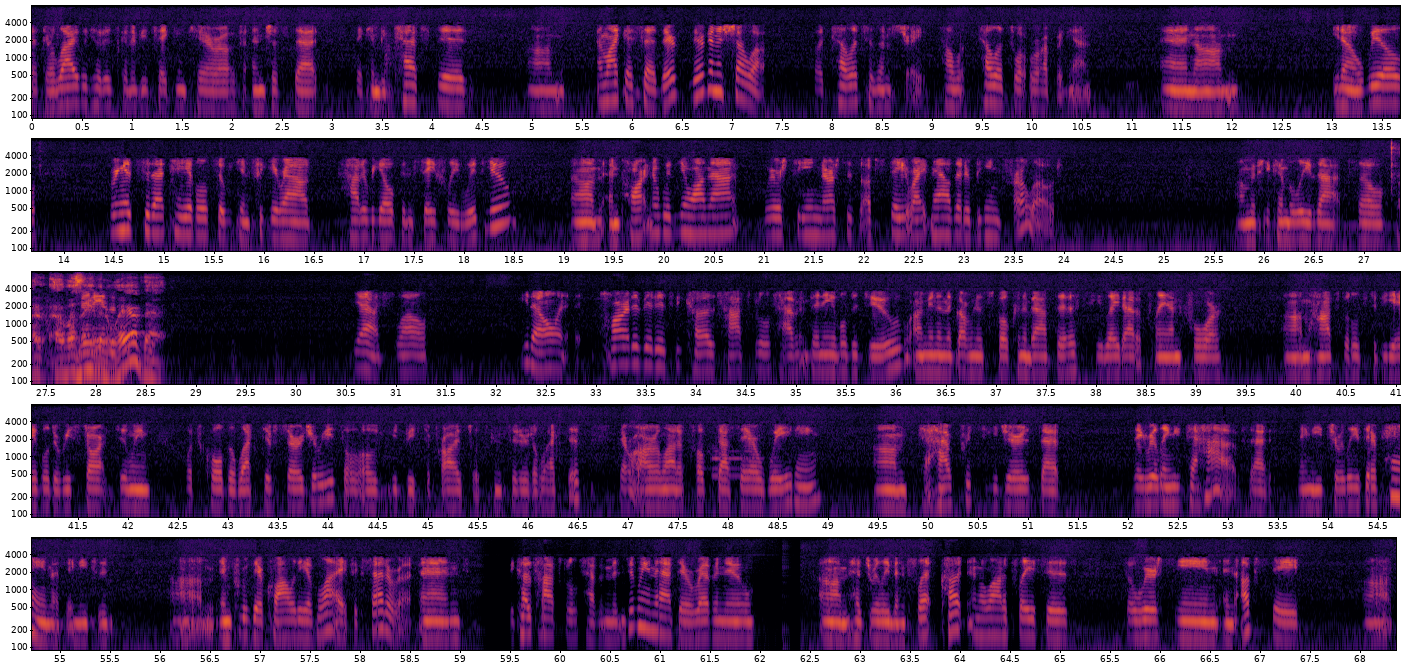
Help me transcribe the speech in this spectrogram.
that their livelihood is going to be taken care of, and just that they can be tested. Um, and like I said, they're they're going to show up, but tell it to them straight. Tell tell us what we're up against, and um, you know we'll bring it to that table so we can figure out how to reopen safely with you um, and partner with you on that. We're seeing nurses upstate right now that are being furloughed. Um, if you can believe that. So I, I wasn't even aware of that. Yes, well, you know, part of it is because hospitals haven't been able to do. I mean, and the governor's spoken about this. He laid out a plan for um, hospitals to be able to restart doing what's called elective surgeries, although you'd be surprised what's considered elective. There are a lot of folks out there waiting um, to have procedures that they really need to have, that they need to relieve their pain, that they need to um, improve their quality of life, et cetera. And because hospitals haven't been doing that, their revenue um, has really been cut in a lot of places. So we're seeing in upstate um,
